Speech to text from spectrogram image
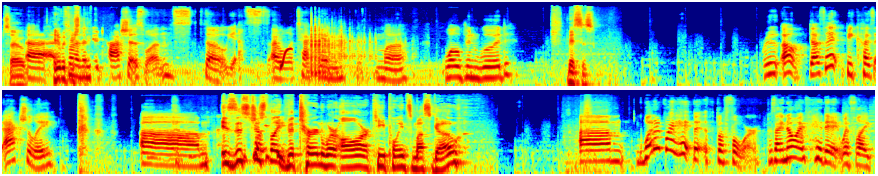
so Uh, hit it it's with one of the new Tasha's ones. So yes, I will attack him. I'm a woven wood. misses Ru- Oh, does it? Because actually, um, is this just like the turn where all our ki points must go um, what if I hit it before? Because I know I've hit it with like.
